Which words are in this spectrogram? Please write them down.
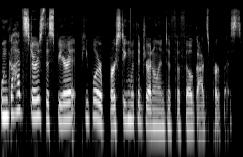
When God stirs the spirit, people are bursting with adrenaline to fulfill God's purpose.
